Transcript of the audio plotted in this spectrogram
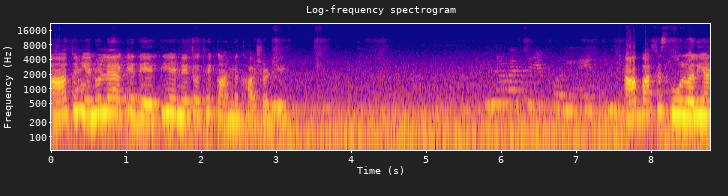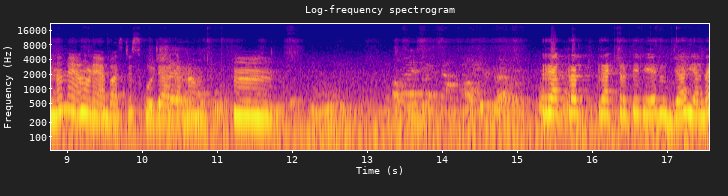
ਆ ਤੁਸੀਂ ਇਹਨੂੰ ਲੈ ਕੇ ਦੇਤੀ, ਇਹਨੇ ਤੇ ਉੱਥੇ ਕੰਨ ਖਾ ਛੜੇ ਆ ਬੱਸ ਸਕੂਲ ਵਾਲੀ ਆ ਨਾ, ਮੈਂ ਹੁਣ ਇਹ ਬੱਸ 'ਚ ਸਕੂਲ ਜਾਇਆ ਕਰਨਾ ਹੂੰ। ਆਪਣੀ ਡਰਾਈਵਰ ਟਰੈਕਟਰ ਟਰੈਕਟਰ ਤੇ ਫੇਰ ਰੁੱਜਾ ਹੀ ਆਂਦਾ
